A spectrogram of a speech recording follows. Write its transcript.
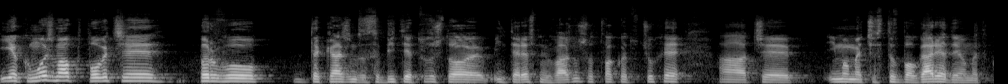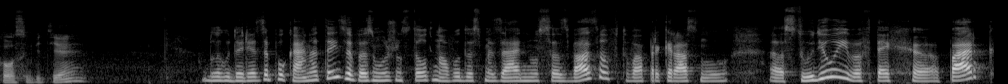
И ако може малко повече, първо да кажем за събитието, защо е интересно и важно, защото това, което чух е, а, че имаме честа в България да имаме такова събитие. Благодаря за поканата и за възможността отново да сме заедно с вас в това прекрасно студио и в Тех парк,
